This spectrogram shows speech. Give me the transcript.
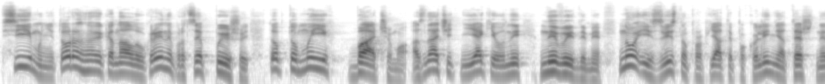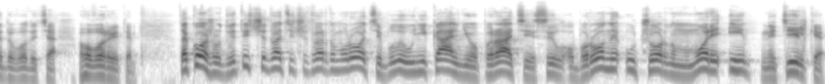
всі моніторингові канали України про це пишуть. Тобто ми їх бачимо, а значить, ніякі вони невидимі. Ну і звісно, про п'яте покоління теж не доводиться говорити. Також у 2024 році були унікальні операції сил оборони у Чорному морі і не тільки.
